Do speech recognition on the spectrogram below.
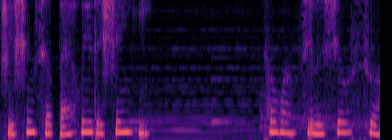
只剩下白薇的身影。他忘记了羞涩，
